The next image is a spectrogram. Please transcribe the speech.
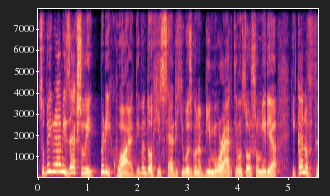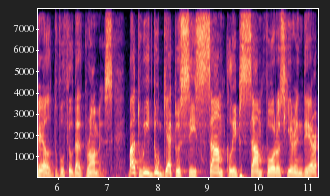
So Big Ramy is actually pretty quiet, even though he said he was gonna be more active on social media, he kind of failed to fulfill that promise. But we do get to see some clips, some photos here and there,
